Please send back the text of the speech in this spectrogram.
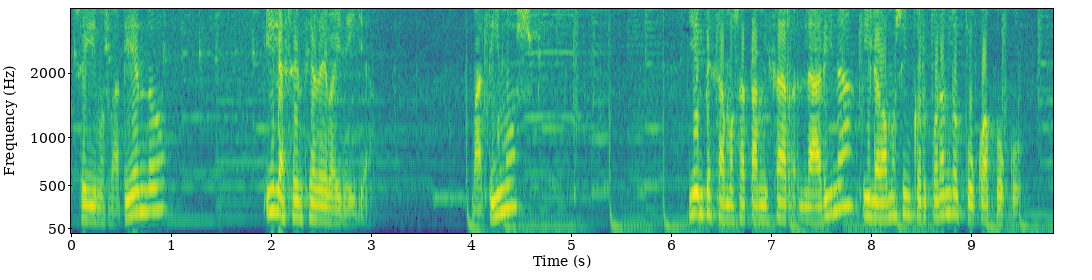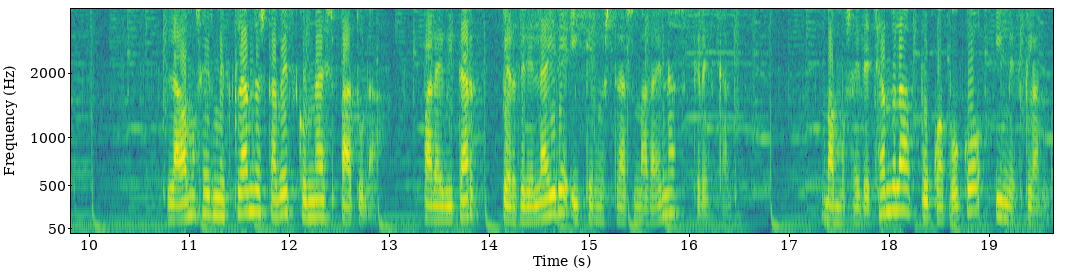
Seguimos batiendo y la esencia de vainilla. Batimos y empezamos a tamizar la harina y la vamos incorporando poco a poco. La vamos a ir mezclando esta vez con una espátula para evitar perder el aire y que nuestras magdalenas crezcan. Vamos a ir echándola poco a poco y mezclando.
